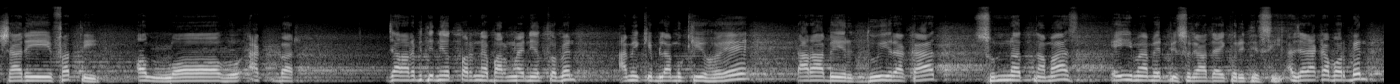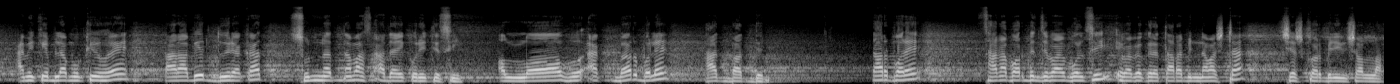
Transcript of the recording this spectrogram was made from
শারিফাতি। আকবার। যারা আরবিতে নিয়ত করেন না বাংলায় নিয়ত করবেন আমি কিবলামুখী হয়ে তারাবির দুই রাকাত, সুন্নত নামাজ এই ইমামের পিছনে আদায় করিতেছি। আর যারা একা পড়বেন, আমি কেবলামুখী হয়ে তারাবির দুই রাকাত, সুন্নত নামাজ আদায় করিতেছি। আল্লাহ আকবার বলে হাত বাঁধবেন। তারপরে সানা পড়বেন যেভাবে বলছি, এভাবে করে তারাবিন নামাজটা শেষ করবেন ইনশাল্লাহ।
